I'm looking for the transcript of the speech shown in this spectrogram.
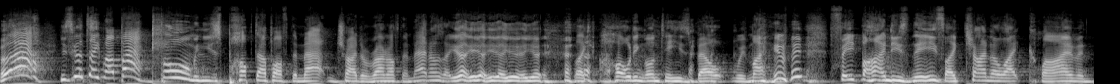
ah, he's gonna take my back. Boom. And he just popped up off the mat and tried to run off the mat. And I was like, yeah, yeah, yeah, yeah, yeah. like holding onto his belt with my feet behind his knees, like trying to like climb. And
